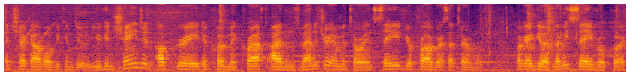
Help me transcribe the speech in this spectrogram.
and check out what we can do. You can change and upgrade equipment, craft items, manage your inventory, and save your progress at terminals. Okay, good. Let me save real quick.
